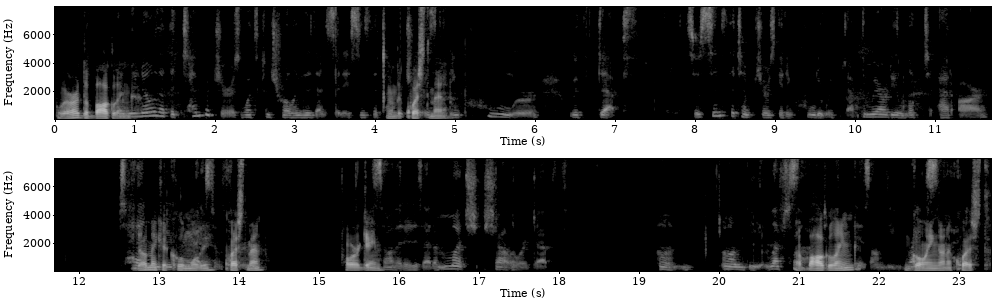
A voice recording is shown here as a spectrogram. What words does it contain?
Where are the And boggling? we know that the temperature is what's controlling the density since the And the temperature quest is man. getting cooler with depth. So since the temperature is getting cooler with depth, and we already looked at our 10 That'll make a cool movie, isotherm, Questman, or a and game. saw that it is at a much shallower depth um, on the left side than boggling is on the right going on a quest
